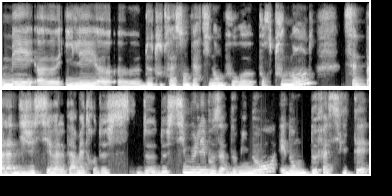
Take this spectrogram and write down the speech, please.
mais il est de toute façon pertinent pour, pour tout le monde. Cette balade digestive, va permettre de, de, de stimuler vos abdominaux et donc de faciliter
